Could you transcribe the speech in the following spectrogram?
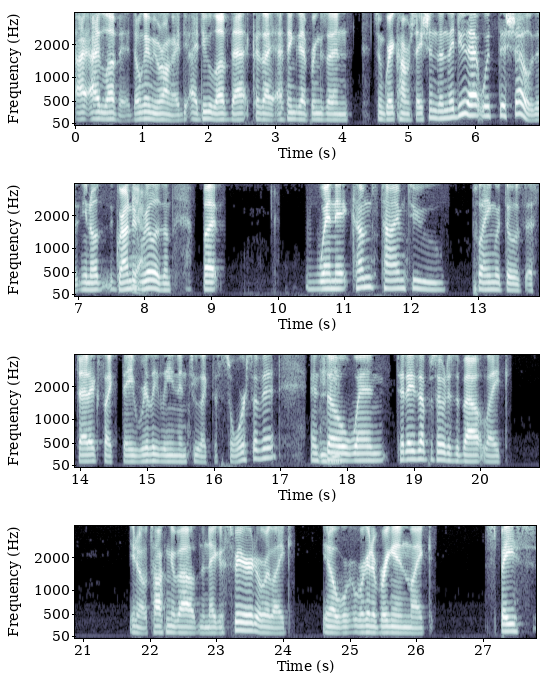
I, I love it. Don't get me wrong. I do, I do love that because I I think that brings in some great conversations, and they do that with this show. That you know, the grounded Yeah. realism, but when it comes time to playing with those aesthetics like they really lean into like the source of it and so mm-hmm. when today's episode is about like you know talking about the negative spirit or like you know we're, we're gonna bring in like space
